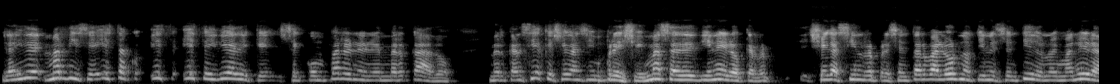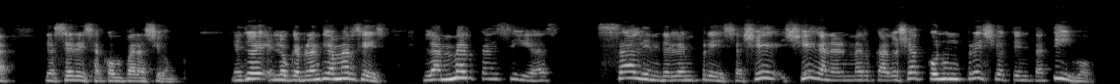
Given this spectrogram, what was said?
La idea, Marx dice, esta, esta idea de que se comparan en el mercado mercancías que llegan sin precio y masa de dinero que llega sin representar valor no tiene sentido, no hay manera de hacer esa comparación. Entonces, lo que plantea Marx es, las mercancías salen de la empresa, llegan al mercado ya con un precio tentativo.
